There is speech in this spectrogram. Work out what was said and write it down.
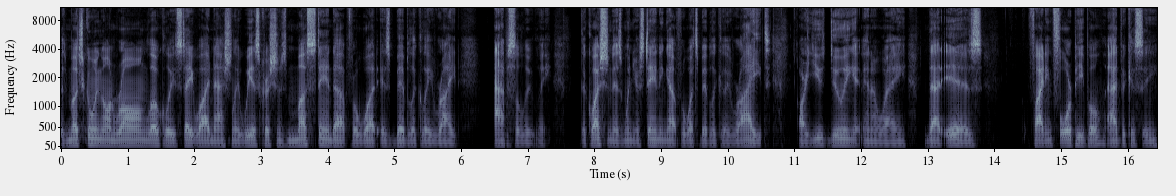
as much going on wrong locally, statewide, nationally, we as Christians must stand up for what is biblically right. Absolutely. The question is when you're standing up for what's biblically right, are you doing it in a way that is fighting for people, advocacy?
